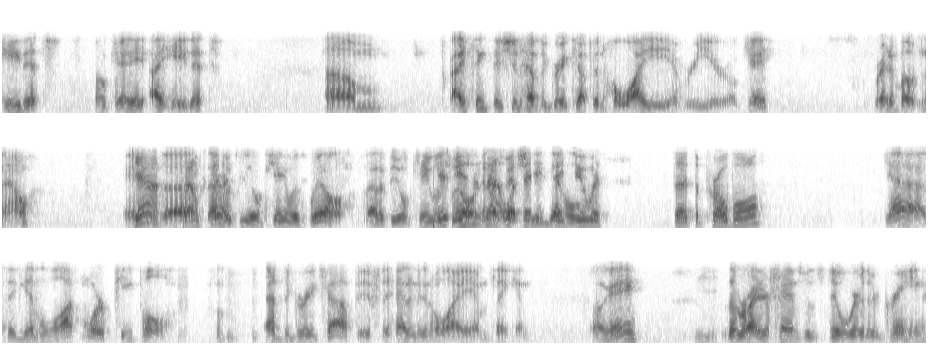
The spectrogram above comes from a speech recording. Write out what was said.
hate it. Okay, I hate it. Um, I think they should have the Grey Cup in Hawaii every year. Okay, right about now. And, Yeah, uh, sounds that good. would be okay with Will. That would be okay with Is, Will. isn't And that what they, they do with the the Pro Bowl? Yeah, they'd get a lot more people at the Grey Cup if they had it in Hawaii, I'm thinking. Okay? The Rider fans would still wear their green.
